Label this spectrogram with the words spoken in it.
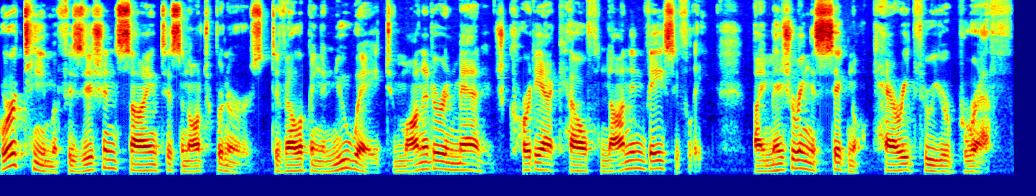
We're a team of physicians, scientists, and entrepreneurs developing a new way to monitor and manage cardiac health non-invasively by measuring a signal carried through your breath.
